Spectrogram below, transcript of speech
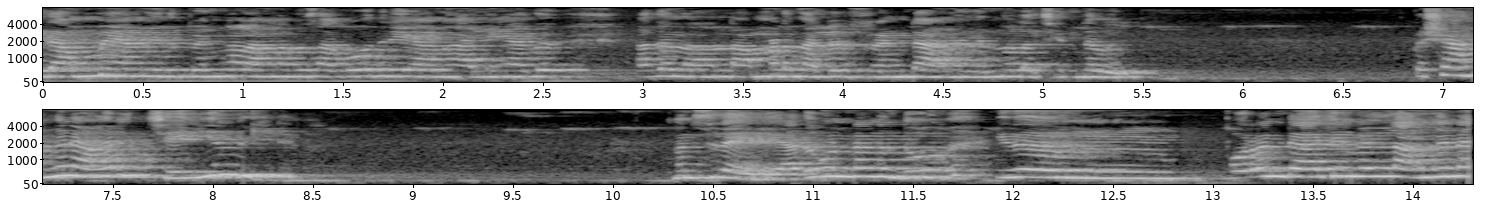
ഇത് അമ്മയാണ് ഇത് പെങ്ങളാണ് അത് സഹോദരിയാണ് അല്ലെങ്കിൽ അത് അത് നമ്മുടെ നല്ലൊരു ഫ്രണ്ടാണ് എന്നുള്ള ചിന്ത വരും. പക്ഷെ അങ്ങനെ ആരും ചെയ്യുന്നില്ല. മനസ്സിലായില്ലേ? അതുകൊണ്ടാണ് ദൂ ഇത് പുറം രാജ്യങ്ങളിൽ അങ്ങനെ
